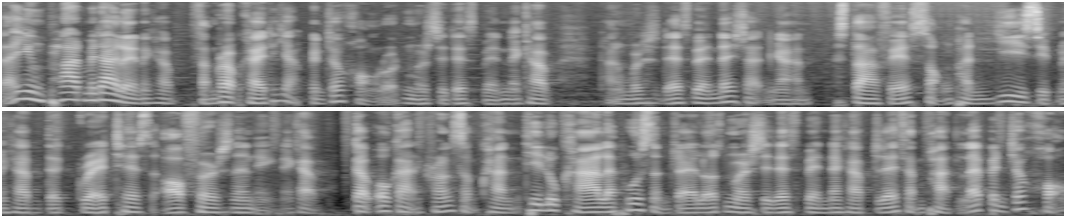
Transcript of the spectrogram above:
และยังพลาดไม่ได้เลยนะครับสำหรับใครที่อยากเป็นเจ้าของรถ Mercedes-Benz นะครับ ทาง Mercedes-Benz ได้จัดงาน Starfest 2020 นะครับ The Greatest Offers นั่นเองนะครับ กับโอกาสครั้งสำคัญที่ลูกค้าและผู้สนใจรถ Mercedes-Benz นะครับ จะได้สัมผัสและเป็นเจ้าของ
